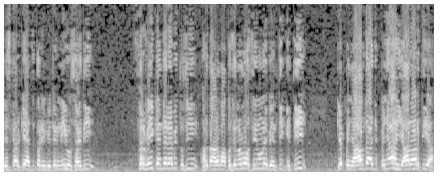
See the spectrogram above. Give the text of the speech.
ਇਸ ਕਰਕੇ ਅੱਜ ਤੁਹਾਡੀ ਮੀਟਿੰਗ ਨਹੀਂ ਹੋ ਸਕਦੀ। ਸਿਰਫ ਇਹ ਕਹਿੰਦੇ ਰਹੇ ਵੀ ਤੁਸੀਂ ਹੜਤਾਲ ਵਾਪਸ ਲੈ ਲਓ। ਅਸੀਂ ਉਹਨਾਂ ਨੇ ਬੇਨਤੀ ਕੀਤੀ ਕਿ ਪੰਜਾਬ ਦਾ ਅੱਜ 50000 ਆੜਤੀ ਆ।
